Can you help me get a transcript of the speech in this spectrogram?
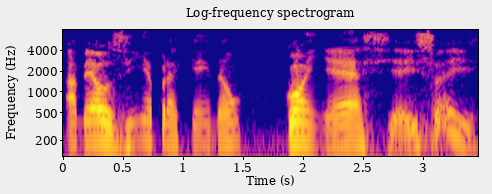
a Melzinha para quem não conhece. É isso aí.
